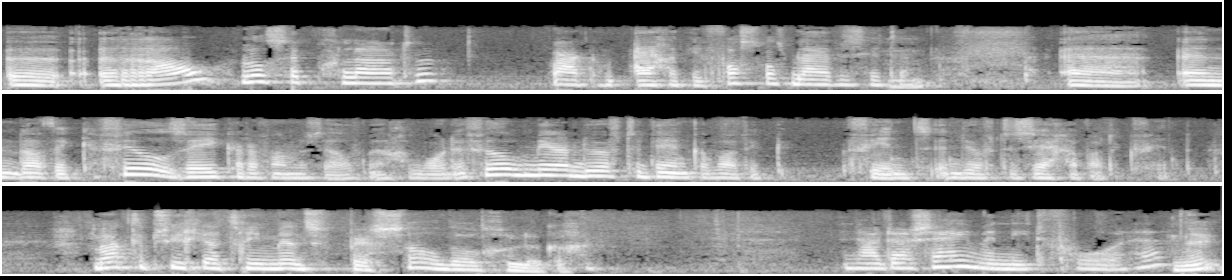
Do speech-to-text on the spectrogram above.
eh, rouw los heb gelaten. Waar ik eigenlijk in vast was blijven zitten. Eh, en dat ik veel zekerder van mezelf ben geworden. En veel meer durf te denken wat ik vind en durf te zeggen wat ik vind. Maakt de psychiatrie mensen per saldo gelukkiger? Nou, daar zijn we niet voor, hè? Nee?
